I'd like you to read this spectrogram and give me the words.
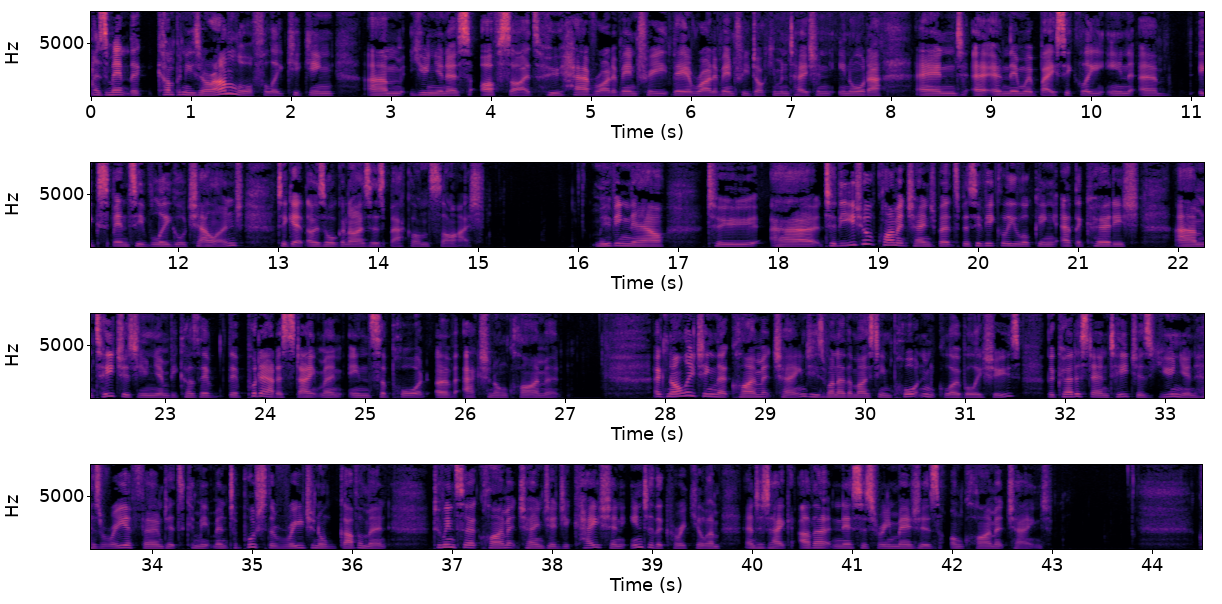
has meant that companies are unlawfully kicking um, unionists off sites who have right of entry, their right of entry documentation in order, and uh, and then we're basically in an expensive legal challenge to get those organisers back on site. Moving now to uh, to the issue of climate change, but specifically looking at the Kurdish um, Teachers Union because they've they've put out a statement in support of action on climate. Acknowledging that climate change is one of the most important global issues, the Kurdistan Teachers Union has reaffirmed its commitment to push the regional government to insert climate change education into the curriculum and to take other necessary measures on climate change.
